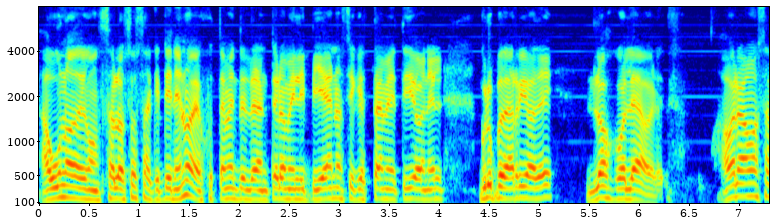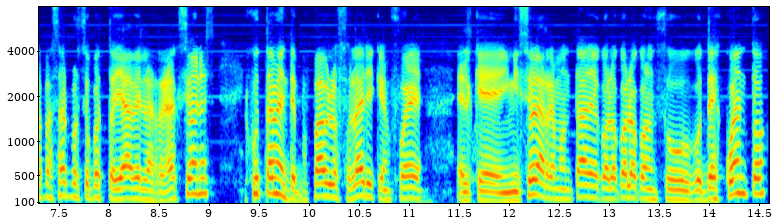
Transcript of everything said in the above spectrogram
a uno de Gonzalo Sosa que tiene 9, justamente el delantero melipillano, así que está metido en el grupo de arriba de los goleadores. Ahora vamos a pasar, por supuesto, ya a ver las reacciones. Justamente, pues Pablo Solari, quien fue el que inició la remontada de Colo Colo con su descuento,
